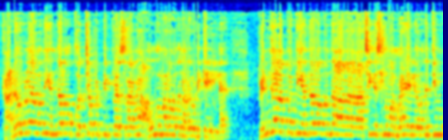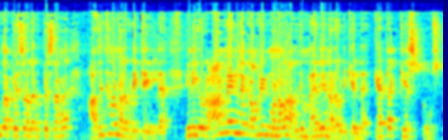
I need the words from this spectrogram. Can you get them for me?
கடவுளை வந்து எந்த அளவு கொச்சப்பட்டு பேசுறாங்க? அவங்க மேல வந்து நடவடிக்கை இல்லை. பெண்களை பத்தி எந்த அளவு வந்து அஹ், அசிங்க மேடையில வந்து திமுக பேசுறாரு பேசுறாங்க அதுக்கும் நடவடிக்கை இல்லை. இன்னைக்கு ஒரு ஆன்லைன்ல கம்ப்ளைண்ட் பண்ணாலும் அதுக்கு மேலேயே நடவடிக்கை இல்லை. கேட்டா கேஸ் க்ளோஸ்ட்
